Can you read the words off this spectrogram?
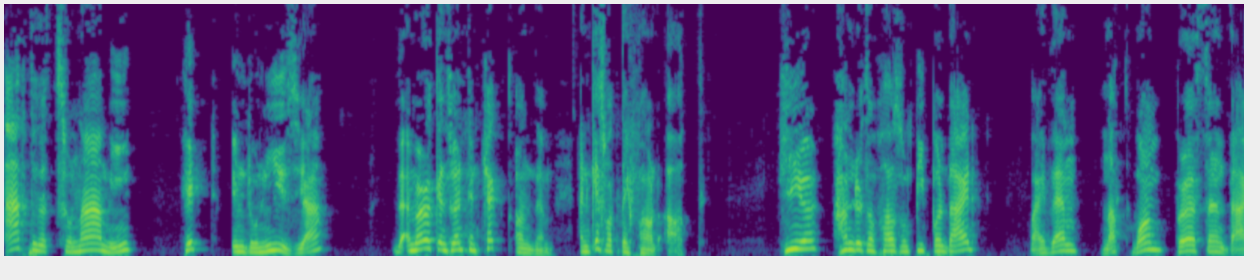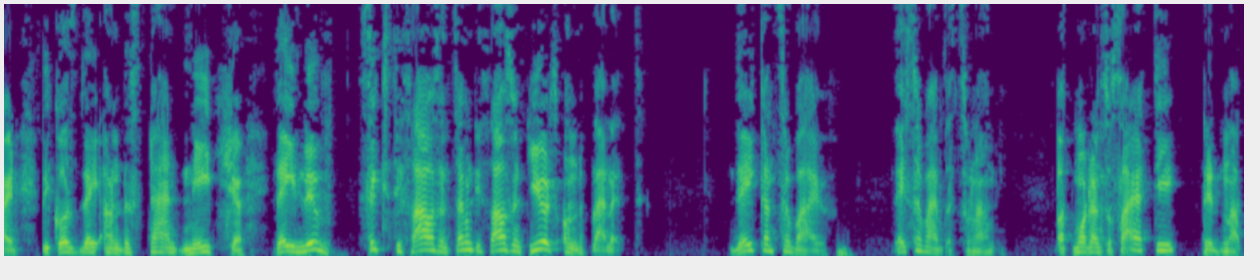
After the tsunami hit Indonesia, the Americans went and checked on them. And guess what they found out? Here, hundreds of thousands of people died. By them, not one person died because they understand nature. They live 60,000, 70,000 years on the planet. They can survive. They survived the tsunami. But modern society did not.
